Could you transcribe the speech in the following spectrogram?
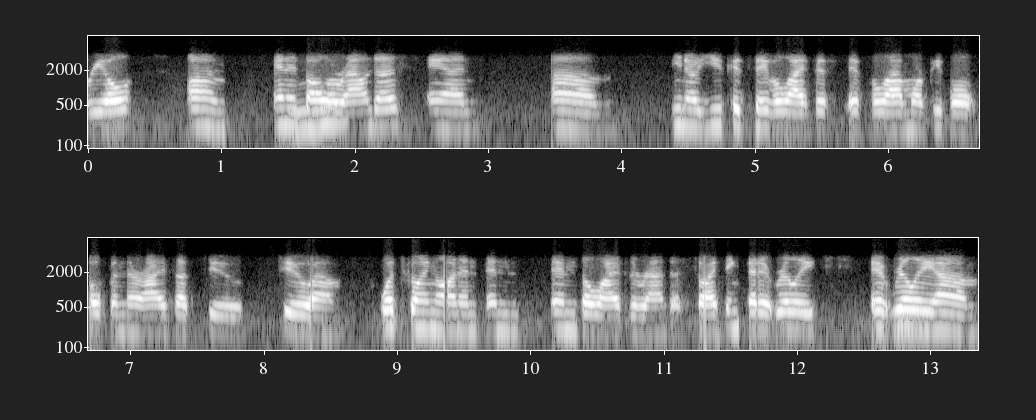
real, um, and it's all Mhm. around us. And um, you know, you could save a life if if a lot more people open their eyes up to to um, what's going on in, in in the lives around us. So I think that it really it really um,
